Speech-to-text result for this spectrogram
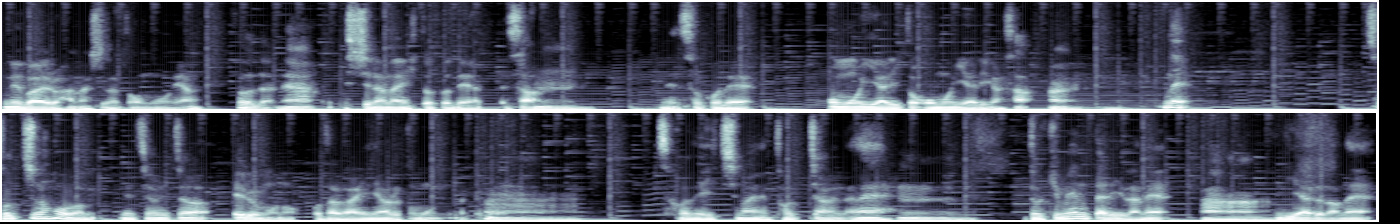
芽生える話だと思うやん。そうだね。知らない人と出会ってさ、うん、ね、そこで思いやりと思いやりがさ、はい、ね、そっちの方がめちゃめちゃ得るものお互いにあると思うんだけど、うん、そこで1万円取っちゃうんだね。うん、ドキュメンタリーだね。リアルだね。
